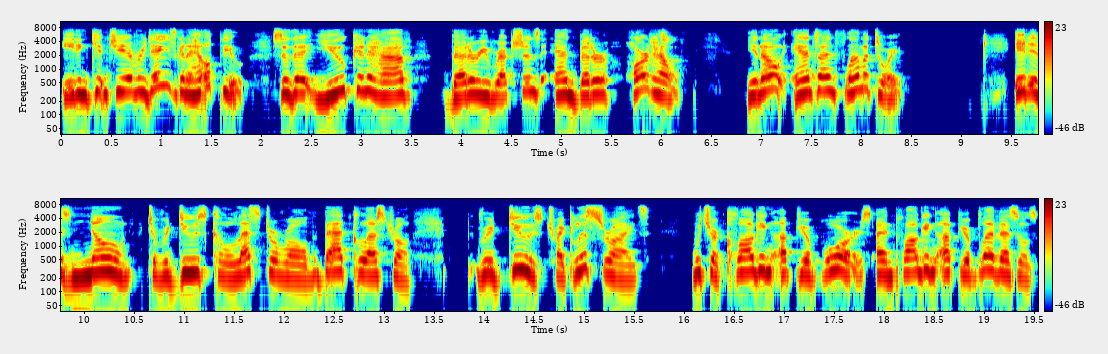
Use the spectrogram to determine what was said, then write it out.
eating kimchi every day is going to help you so that you can have better erections, and better heart health. You know, anti inflammatory. It is known to reduce cholesterol, the bad cholesterol, reduce triglycerides, which are clogging up your pores and clogging up your blood vessels.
